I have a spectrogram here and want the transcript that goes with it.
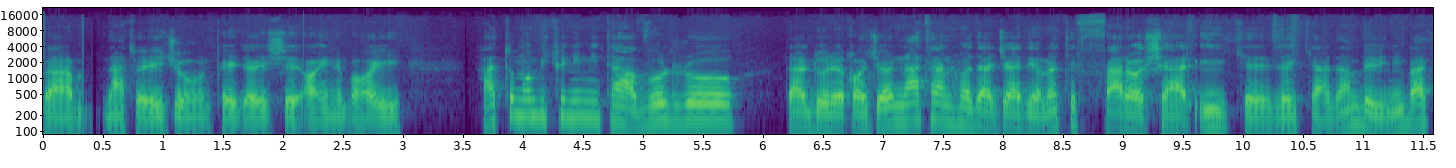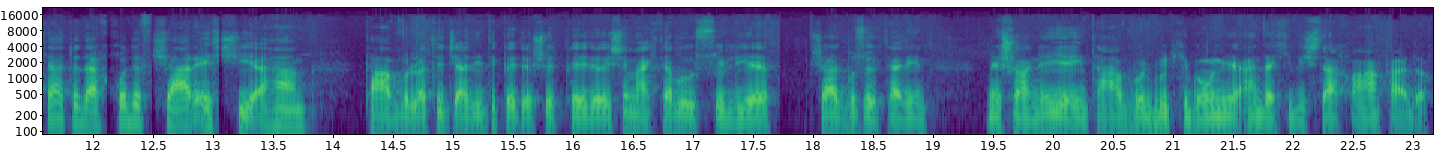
و نتایج اون پیدایش آین بهایی. حتی ما می‌تونیم این تحول رو در دوره قاجار نه تنها در جریانات فراشرعی که ذکر کردم ببینیم بلکه حتی در خود شرع شیعه هم تحولات جدیدی پیدا شد. پیدایش مکتب اصولیه شاید بزرگترین نشانه این تحول بود که به اون یه اندکی بیشتر خواهم پرداخت.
